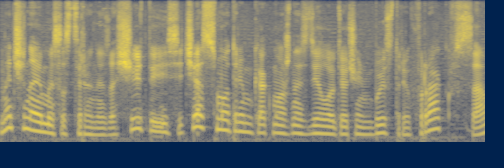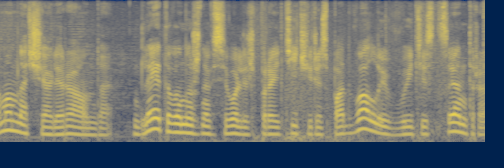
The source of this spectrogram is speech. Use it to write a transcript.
Начинаем мы со стороны защиты, и сейчас смотрим, как можно сделать очень быстрый фраг в самом начале раунда. Для этого нужно всего лишь пройти через подвал и выйти с центра.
